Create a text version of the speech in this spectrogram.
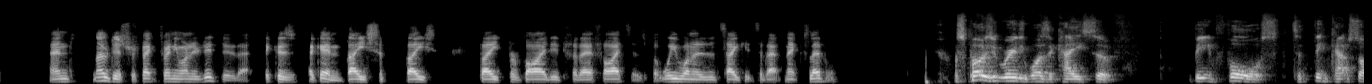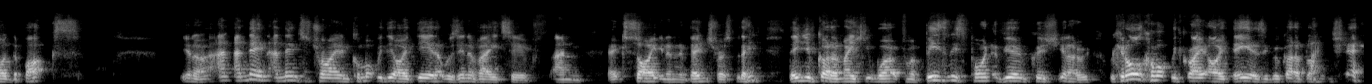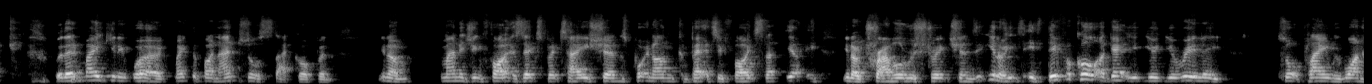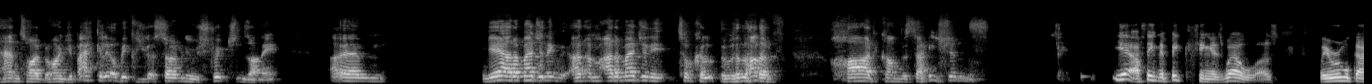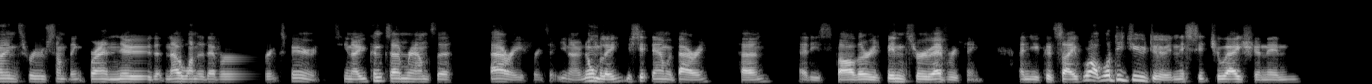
and no disrespect to anyone who did do that, because again, they they they provided for their fighters, but we wanted to take it to that next level. I suppose it really was a case of being forced to think outside the box you know, and, and then and then to try and come up with the idea that was innovative and exciting and adventurous, but then then you've got to make it work from a business point of view because you know we can all come up with great ideas if we've got a blank check, but then making it work, make the financials stack up, and you know managing fighters' expectations, putting on competitive fights that you know, you know travel restrictions. You know, it's, it's difficult. I get you. You're really sort of playing with one hand tied behind your back a little bit because you've got so many restrictions on it. Um, yeah, I'd imagine it. I'd, I'd imagine it took a, there was a lot of hard conversations. Yeah, I think the big thing as well was we were all going through something brand new that no one had ever experienced. You know, you couldn't turn around to Barry for example. You know, normally you sit down with Barry Hearn, Eddie's father, who's been through everything, and you could say, "Well, what did you do in this situation in,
